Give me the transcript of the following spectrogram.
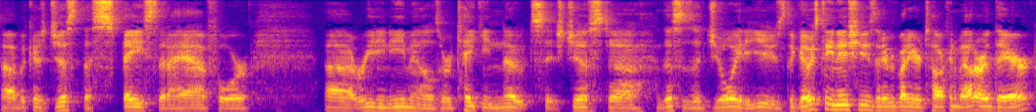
uh, because just the space that I have for uh, reading emails or taking notes. It's just, uh, this is a joy to use. The ghosting issues that everybody are talking about are there.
